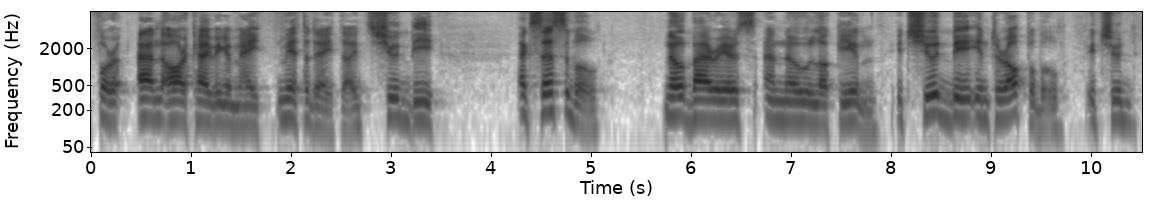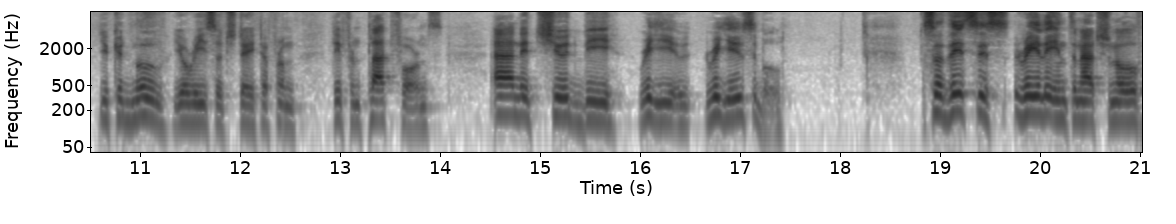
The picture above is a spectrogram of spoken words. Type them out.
for and archiving a metadata. It should be accessible, no barriers and no lock-in. It should be interoperable. It should, you could move your research data from different platforms and it should be reu reusable. So this is really international.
